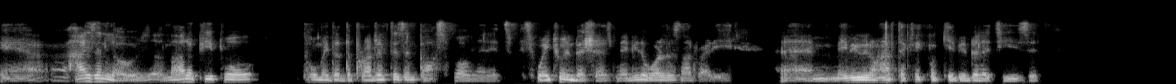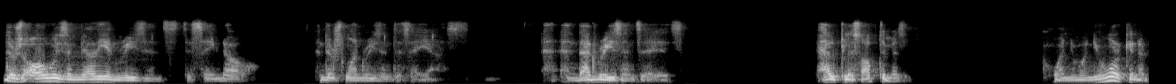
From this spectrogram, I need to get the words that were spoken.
yeah, highs and lows. A lot of people told me that the project is impossible and it's it's way too ambitious. Maybe the world is not ready, and maybe we don't have technical capabilities. It, there's always a million reasons to say no. And there's one reason to say yes. And that reason is helpless optimism. When, when you work in a,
